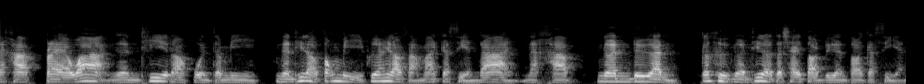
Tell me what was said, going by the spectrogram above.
นะครับแปลว่าเงินที่เราควรจะมี เงินที่เราต้องมีเพื่อให้เราสามารถเกษียณได้นะครับ เงินเดือนก็คือเงินที่เราจะใช้ต่อเดือนตอนเกษียณ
